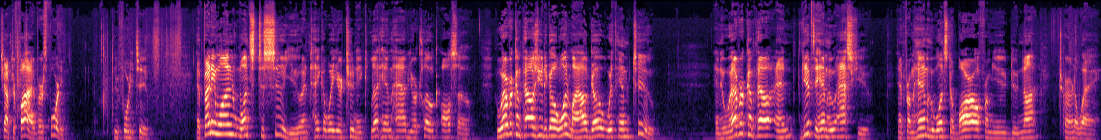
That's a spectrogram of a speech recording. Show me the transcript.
chapter 5, verse 40 through 42. If anyone wants to sue you and take away your tunic, let him have your cloak also. Whoever compels you to go one mile, go with him two. And whoever compel and give to him who asks you, and from him who wants to borrow from you, do not turn away.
